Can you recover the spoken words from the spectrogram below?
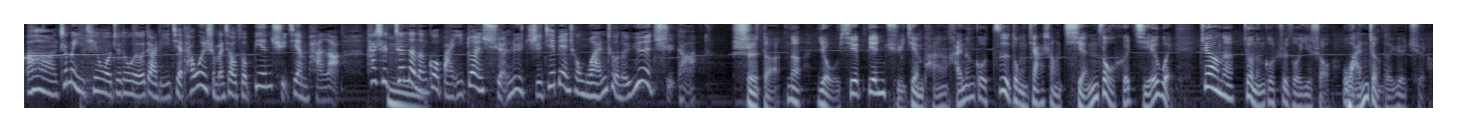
啊，这么一听，我觉得我有点理解它为什么叫做编曲键盘了。它是真的能够把一段旋律直接变成完整的乐曲的。是的，那有些编曲键盘还能够自动加上前奏和结尾，这样呢就能够制作一首完整的乐曲了。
